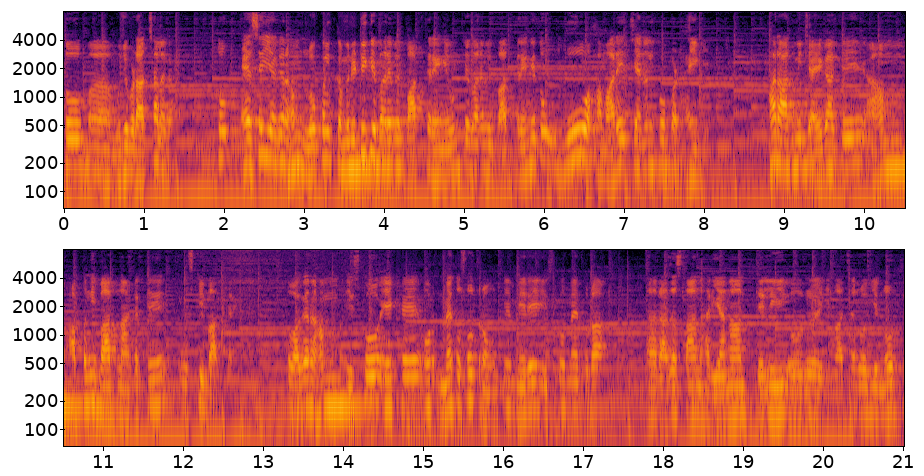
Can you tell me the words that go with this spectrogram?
तो मुझे बड़ा अच्छा लगा। तो ऐसे ही अगर हम लोकल कम्युनिटी के बारे में बात करेंगे, उनके बारे में बात करेंगे तो वो हमारे चैनल को बढ़ाएँगे। हर आदमी चाहेगा कि हम अपनी बात ना करके उसकी बात करें। तो अगर हम इसको एक, और मैं तो सोच रहा हूँ कि मेरे इसको मैं थोड़ा राजस्थान, हरियाणा, दिल्ली और हिमाचल और ये नॉर्थ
